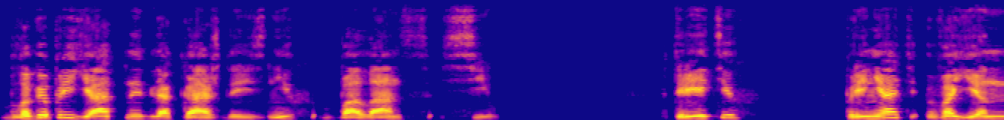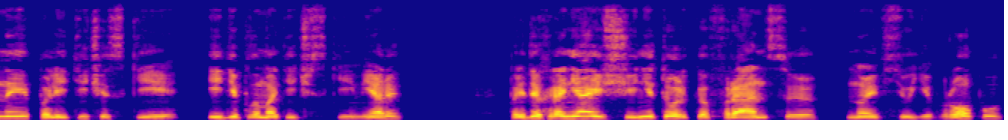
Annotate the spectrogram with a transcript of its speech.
благоприятный для каждой из них баланс сил. В-третьих, принять военные, политические и дипломатические меры, предохраняющие не только Францию, но и всю Европу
